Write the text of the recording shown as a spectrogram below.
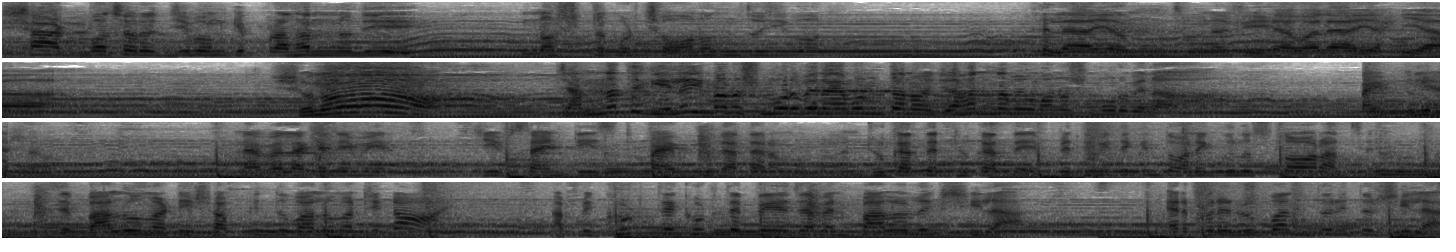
ষাট বছরের জীবনকে প্রাধান্য দিয়ে নষ্ট করছ অনন্ত জীবন। শোনো, জান্নাতে গেলেই মানুষ মরবে না, এমনটা নয়, জাহান্নামেও মানুষ মরবে না। একাডেমির চিফ সায়েন্টিস্ট পাইপ ঢুকাতে আরম্ভ করলেন। ঢুকাতে ঢুকাতে পৃথিবীতে কিন্তু অনেকগুলো স্তর আছে। যে বালু মাটি, সব কিন্তু বালু মাটি নয়। আপনি খুঁড়তে খুঁড়তে পেয়ে যাবেন পাললিক শিলা, এরপরে রূপান্তরিত শিলা।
